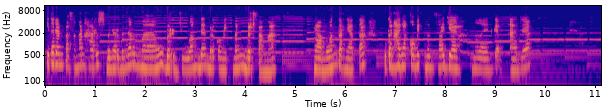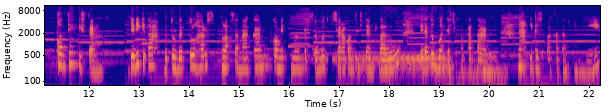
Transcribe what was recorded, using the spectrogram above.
Kita dan pasangan harus benar-benar mau berjuang dan berkomitmen bersama. Namun ternyata bukan hanya komitmen saja, melainkan ada konsisten jadi kita betul-betul harus melaksanakan komitmen tersebut secara konsisten. Lalu kita tuh buat kesepakatan. Nah di kesepakatan ini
